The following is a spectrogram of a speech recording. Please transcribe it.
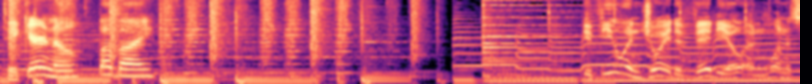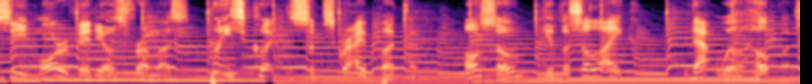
Take care now. Bye-bye. If you enjoyed the video and want to see more videos from us, please click the subscribe button. Also, give us a like. That will help us.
